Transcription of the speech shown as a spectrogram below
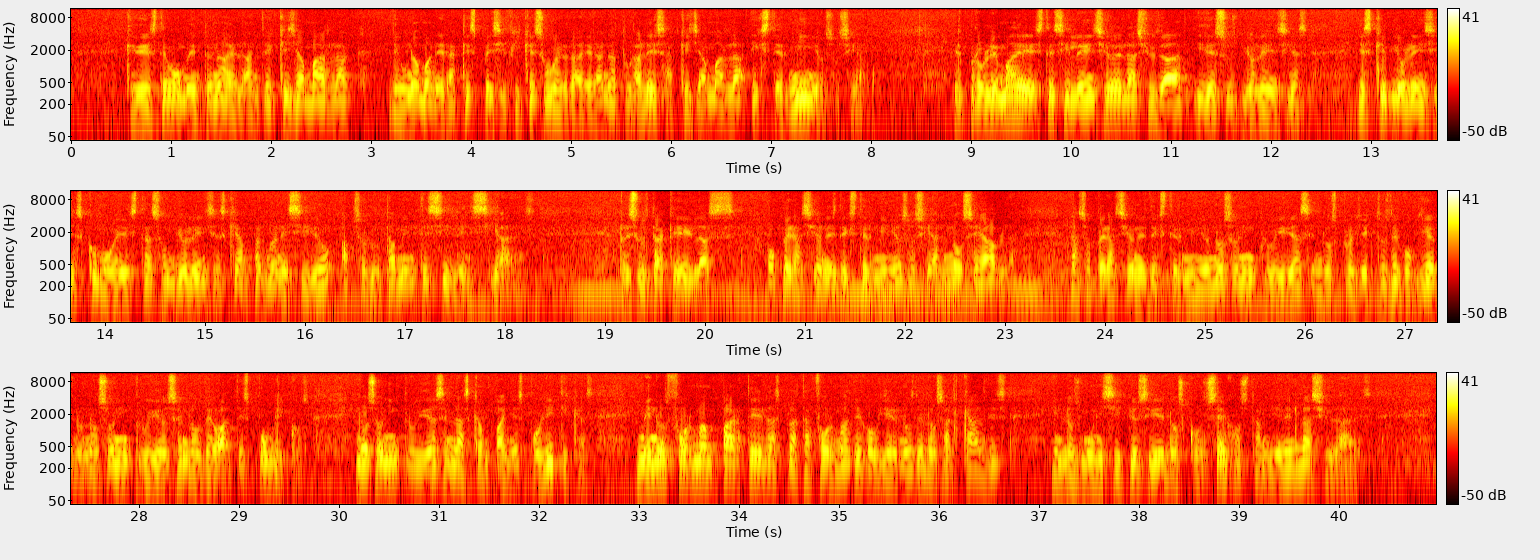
que de este momento en adelante hay que llamarla de una manera que especifique su verdadera naturaleza, que es llamarla exterminio social. El problema de este silencio de la ciudad y de sus violencias es que violencias como estas son violencias que han permanecido absolutamente silenciadas. Resulta que las operaciones de exterminio social no se habla, las operaciones de exterminio no son incluidas en los proyectos de gobierno, no son incluidos en los debates públicos, no son incluidas en las campañas políticas, menos forman parte de las plataformas de gobiernos de los alcaldes en los municipios y de los consejos también en las ciudades.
